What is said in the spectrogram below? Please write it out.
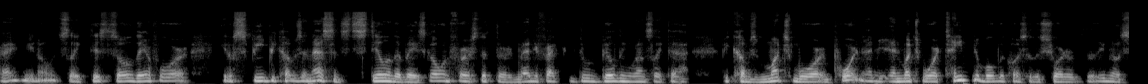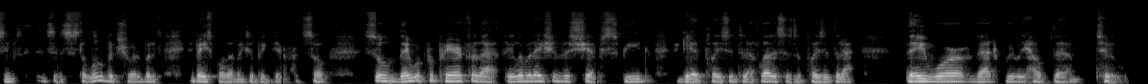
right? You know, it's like this. So therefore, you know, speed becomes an essence still in the base, going first to third, manufacturing, doing building runs like that becomes much more important and, and much more attainable because of the shorter, even though it seems it's just a little bit shorter, but it's in baseball that makes a big difference. So, so they were prepared for that. The elimination of the shifts, speed again plays into the athleticism, plays into that. They were that really helped them too.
